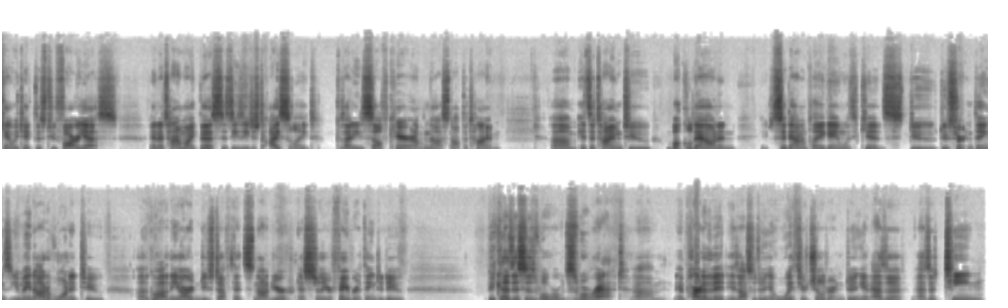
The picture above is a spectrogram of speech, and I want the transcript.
Can we take this too far? Yes. In a time like this, it's easy just to isolate because I need self care. No, it's not the time. Um, it's a time to buckle down and sit down and play a game with kids. Do do certain things you may not have wanted to. Uh, go out in the yard and do stuff that's not your necessarily your favorite thing to do because this is what we're, this is where we're at. Um, and part of it is also doing it with your children, doing it as a as a team.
